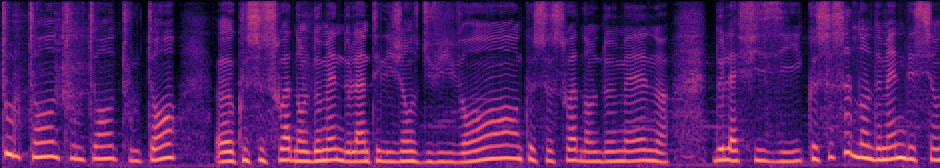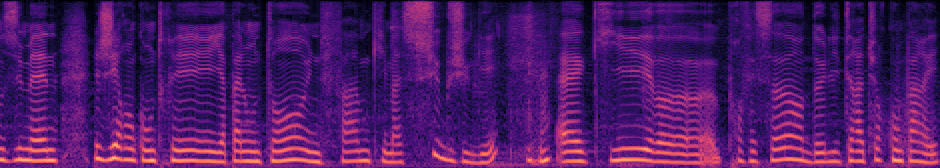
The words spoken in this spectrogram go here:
Tout le temps, tout le temps, tout le temps, euh, que ce soit dans le domaine de l'intelligence du vivant, que ce soit dans le domaine de la physique, que ce soit dans le domaine des sciences humaines. J'ai rencontré il n'y a pas longtemps une femme qui m'a subjuguée, mhm. euh, qui est euh, professeure de littérature comparée.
